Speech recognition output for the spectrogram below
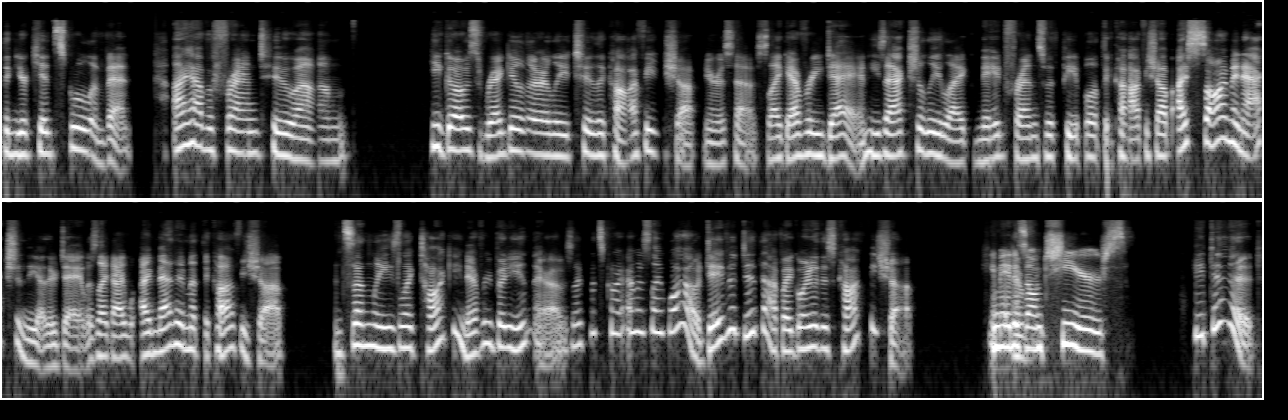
the, your kid's school event. I have a friend who um he goes regularly to the coffee shop near his house like every day and he's actually like made friends with people at the coffee shop. I saw him in action the other day it was like i i met him at the coffee shop and suddenly he's like talking to everybody in there. I was like, what's going I was like, wow, David did that by going to this coffee shop. He made his Ev- own cheers. He did.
